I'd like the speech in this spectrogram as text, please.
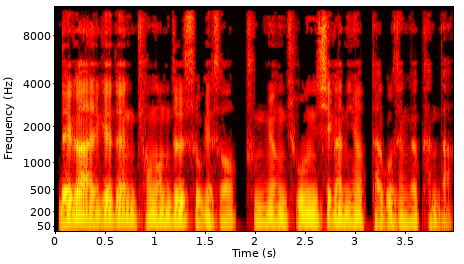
내가 알게 된 경험들 속에서 분명 좋은 시간이었다고 생각한다.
